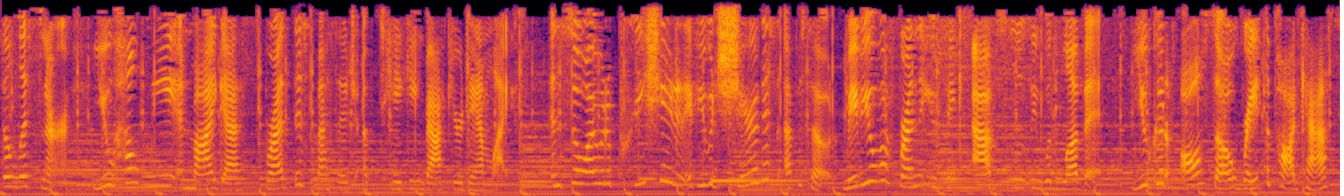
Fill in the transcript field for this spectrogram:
the listener. You help me and my guests spread this message of taking back your damn life. And so I would appreciate it if you would share this episode. Maybe you have a friend that you think absolutely would love it. You could also rate the podcast,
